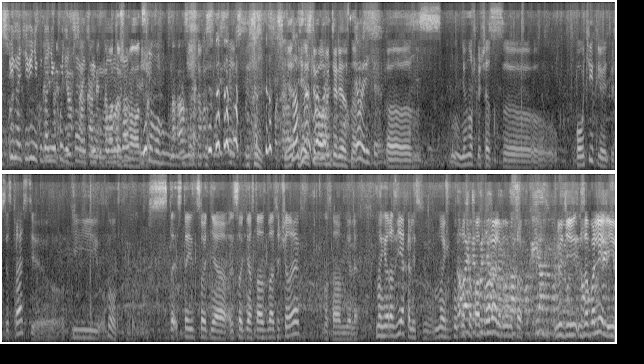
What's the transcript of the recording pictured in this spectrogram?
Спина ТВ никуда не уходит, ставит свои купола Тоже назад. молодцы. Если вам интересно. Говорите. Э, ну, немножко сейчас поутихли эти все страсти, э, и ну, сто- стоит сотня, сотня осталось 20 человек, на самом деле. Многие разъехались, многих мы просто поотправляли, потому что люди заболели, и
